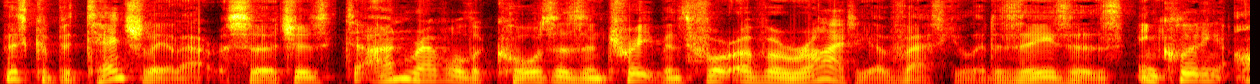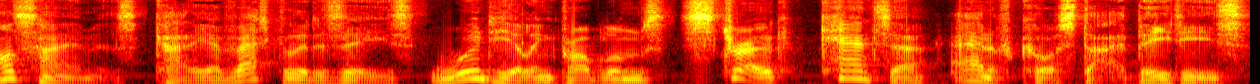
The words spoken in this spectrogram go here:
This could potentially allow researchers to unravel the causes and treatments for a variety of vascular diseases, including Alzheimer's, cardiovascular disease, wound healing problems, stroke, cancer, and of course diabetes.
